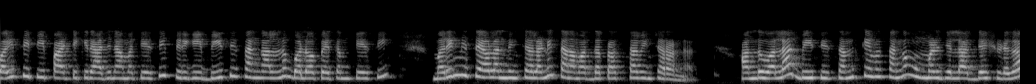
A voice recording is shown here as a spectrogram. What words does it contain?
వైసీపీ పార్టీకి రాజీనామా చేసి తిరిగి బీసీ సంఘాలను బలోపేతం చేసి మరిన్ని సేవలు అందించాలని తన వద్ద ప్రస్తావించారన్నారు. అందువల్ల బీసీ సంక్షేమ సంఘం ఉమ్మడి జిల్లా అధ్యక్షుడిగా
